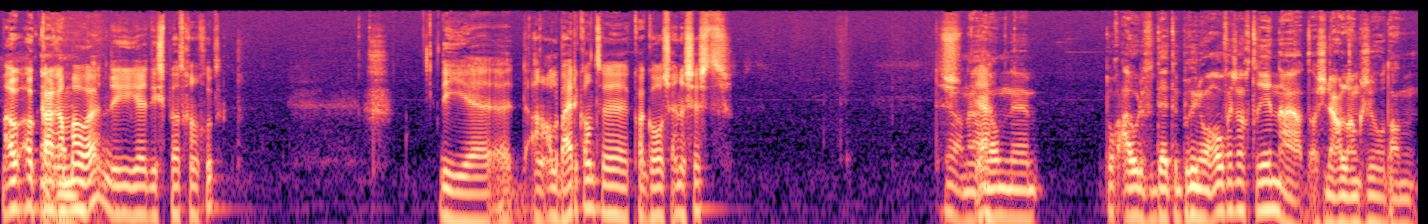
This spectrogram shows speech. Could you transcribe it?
Maar ook, Caramo, hè, die, eh, die speelt gewoon goed. Die eh, eh, aan allebei de kanten eh, qua goals en assists. Dus, Ja, nou, ja. en dan eh, toch oude verdette Bruno Alves achterin. Nou ja, als je daar langs wil, dan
